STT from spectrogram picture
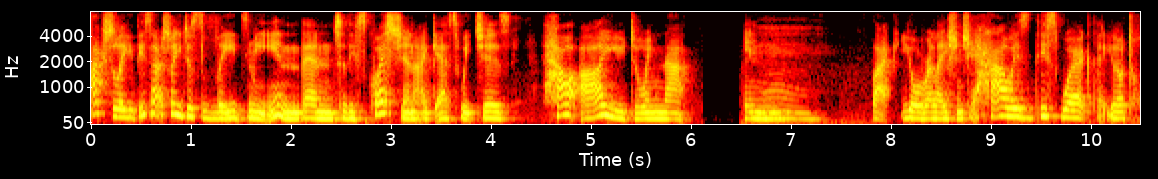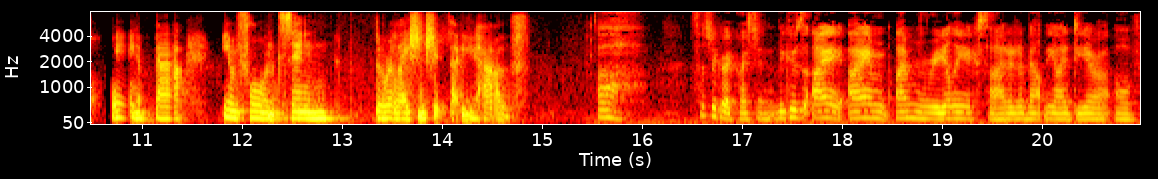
actually, this actually just leads me in then to this question, I guess, which is how are you doing that in mm. like your relationship? How is this work that you're talking about influencing the relationship that you have? Oh, such a great question because I, I'm I'm really excited about the idea of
